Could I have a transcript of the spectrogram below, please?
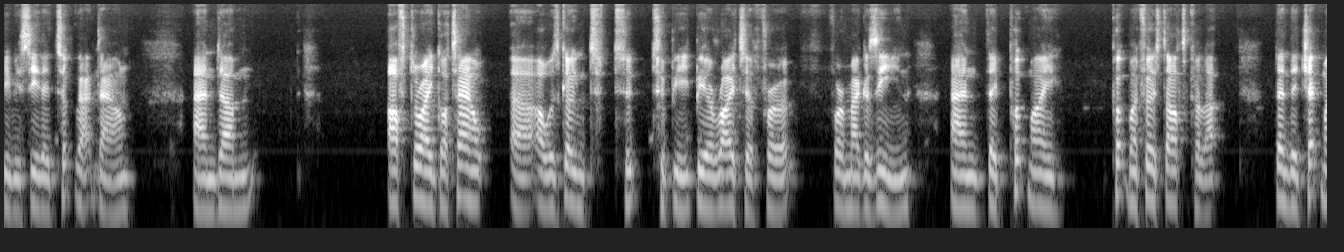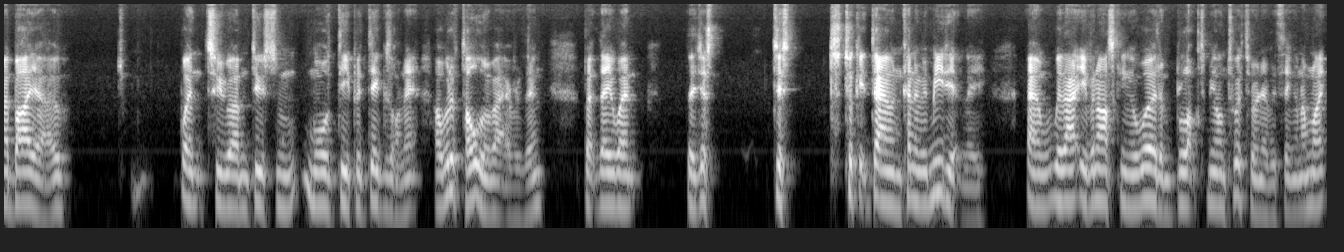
BBC, they took that down. And um, after I got out, uh, I was going to, to, to be be a writer for for a magazine, and they put my put my first article up. Then they checked my bio, went to um, do some more deeper digs on it. I would have told them about everything, but they went, they just just took it down kind of immediately, and without even asking a word, and blocked me on Twitter and everything. And I'm like,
